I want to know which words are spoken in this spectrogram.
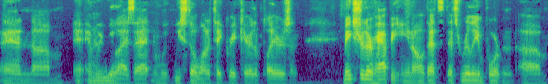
and um, and, and we realize that, and we, we still want to take great care of the players and make sure they're happy. You know, that's that's really important. Um,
